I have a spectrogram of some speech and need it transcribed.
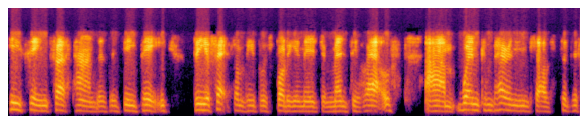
he's seen firsthand as a GP the effects on people's body image and mental health um, when comparing themselves to this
